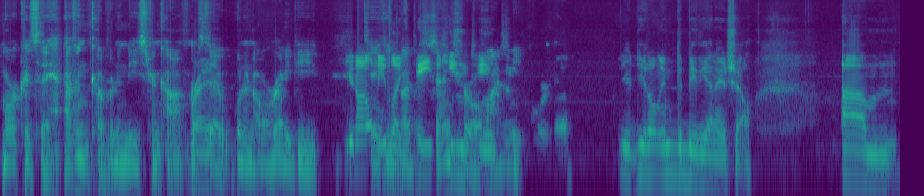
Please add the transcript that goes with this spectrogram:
markets they haven't covered in the Eastern Conference Right. that wouldn't already be. You don't need taken by like the 18 Central, teams I in mean- Florida. You, you don't need to be the NHL. Um,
